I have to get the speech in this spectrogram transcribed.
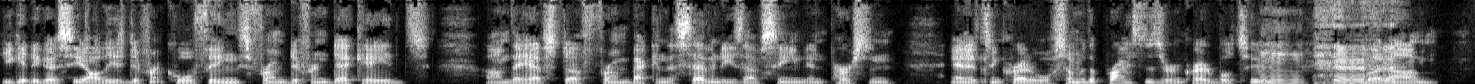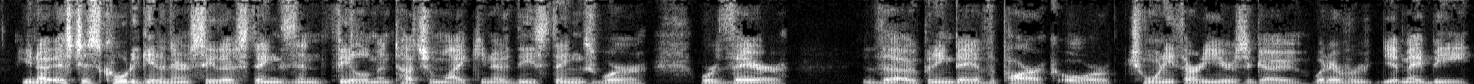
you get to go see all these different cool things from different decades. Um, they have stuff from back in the 70s I've seen in person, and it's incredible. Some of the prices are incredible too Mhm. but um you know it's just cool to get in there and see those things and feel them and touch them like you know these things were were there the opening day of the park or 20 30 years ago whatever it may be.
